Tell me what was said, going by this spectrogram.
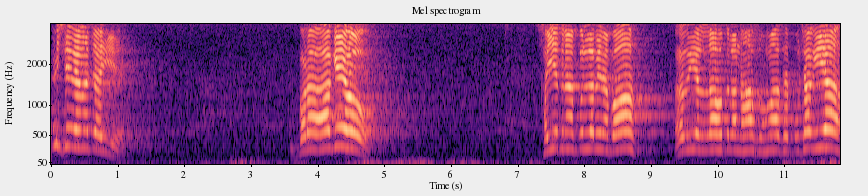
پیچھے رہنا چاہیے۔ بڑا آگے ہو۔ سیدنا عبداللہ بن عباس رضی اللہ تعالیٰ سے پوچھا گیا،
